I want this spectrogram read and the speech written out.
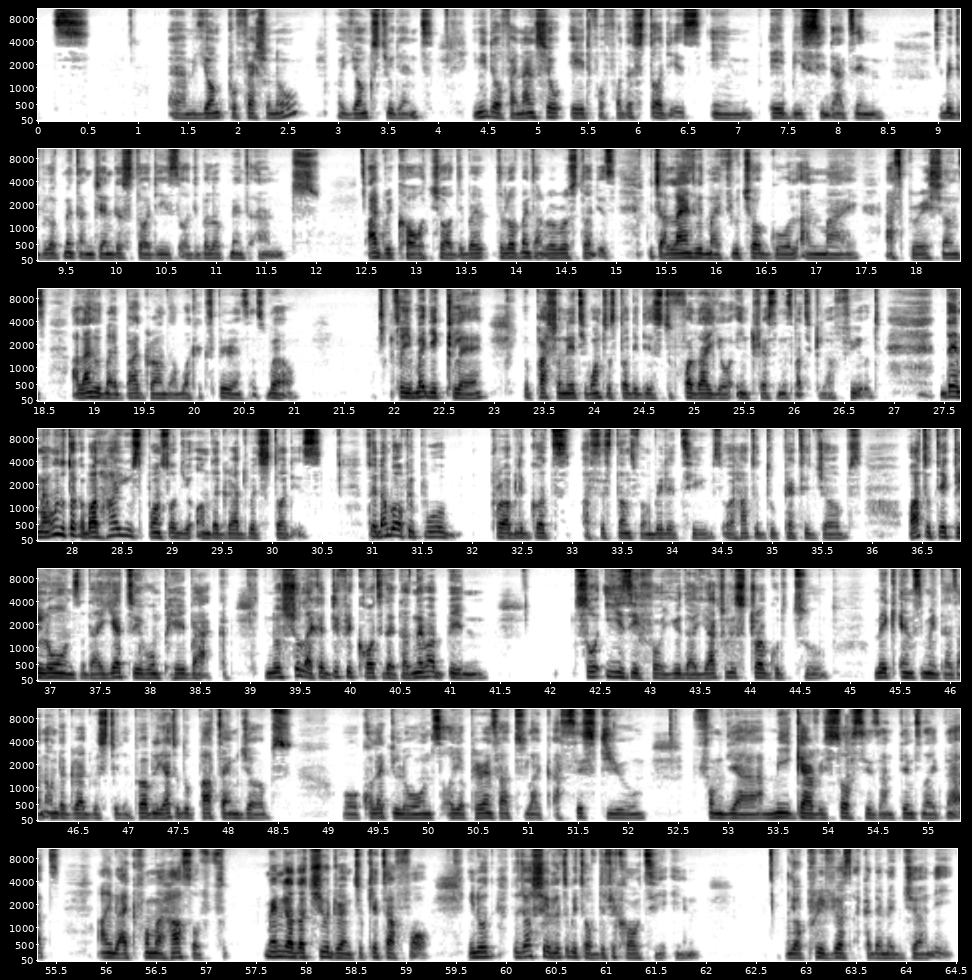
um, young professional or young student in need of financial aid for further studies in ABC, that's in maybe development and gender studies or development and agriculture, deve- development and rural studies, which aligns with my future goal and my aspirations, aligns with my background and work experience as well. So you made it clear you're passionate, you want to study this to further your interest in this particular field. Then I want to talk about how you sponsored your undergraduate studies. So a number of people probably got assistance from relatives or had to do petty jobs or how to take loans that are yet to even pay back. You know, show like a difficulty that has never been so easy for you that you actually struggled to make ends meet as an undergraduate student. Probably you had to do part-time jobs or collect loans, or your parents had to like assist you from their meager resources and things like that. And like from a house of many other children to cater for, you know, to just show a little bit of difficulty in your previous academic journey.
